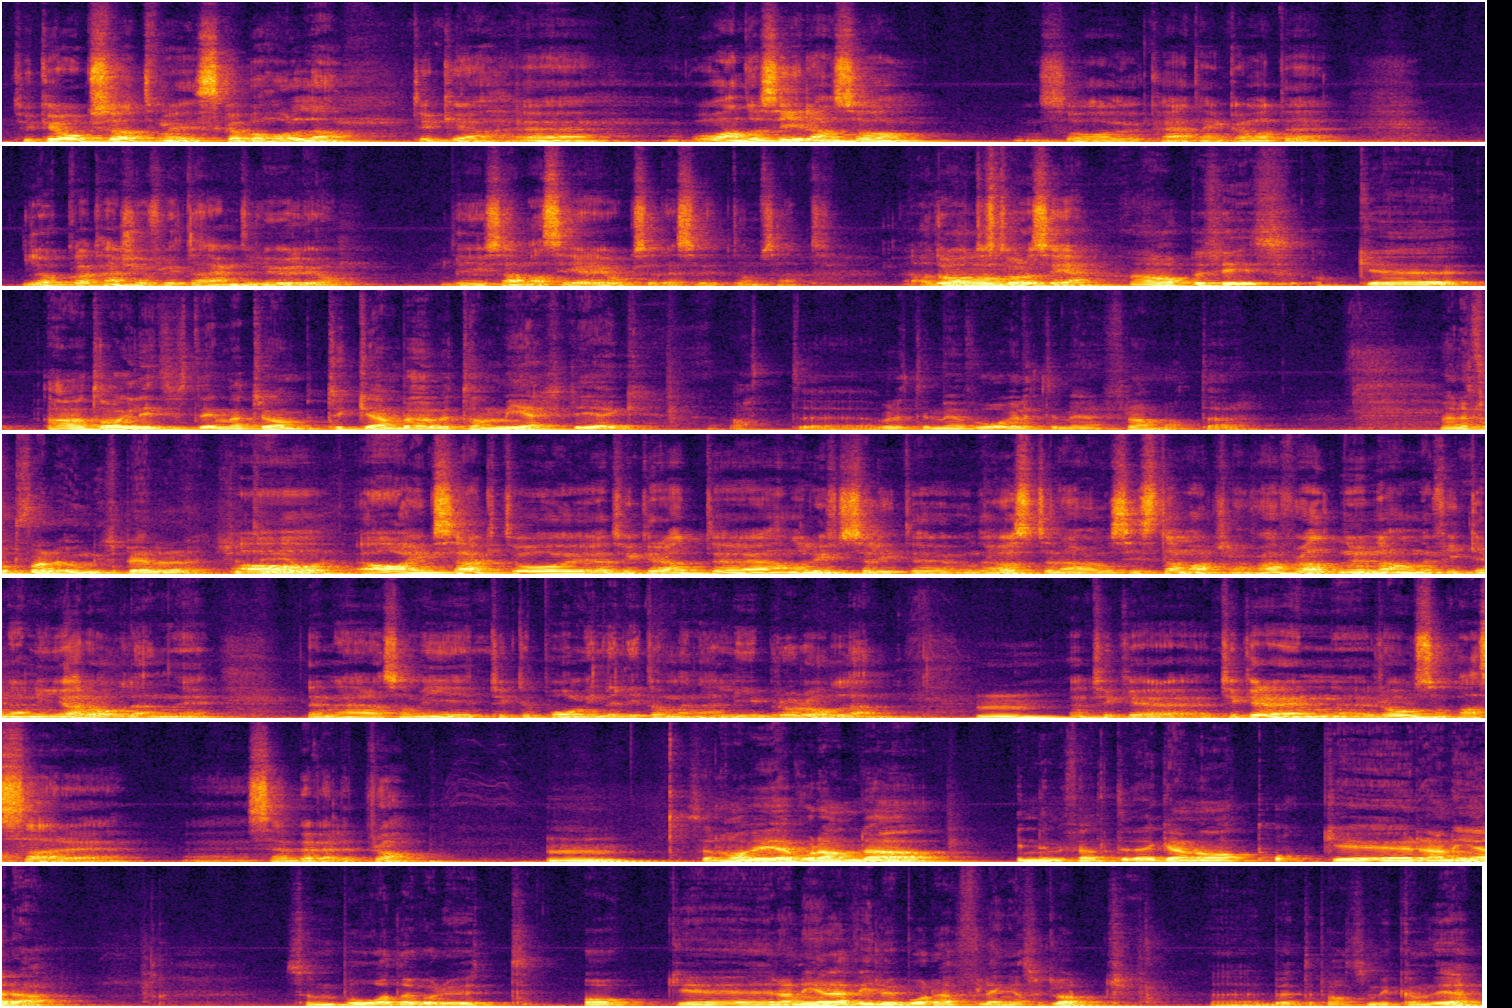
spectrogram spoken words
Tycker jag också att vi ska behålla, tycker jag. Eh, å andra sidan så, så kan jag tänka mig att det lockar kanske att flytta hem till Luleå. Det är ju samma serie också dessutom så att ja, det Ja. återstår att se. Ja, precis. Och eh, han har tagit lite steg, men jag tror han, tycker han behöver ta mer steg. Att eh, vara lite mer, våga lite mer framåt där. Men är fortfarande ung spelare, 23 år. Ja, ja, exakt. Och jag tycker att eh, han har lyft sig lite under hösten här de sista matcherna. Framförallt nu när han fick den här nya rollen. eh, Den här som vi tyckte påminde lite om den här Libro-rollen. Mm. Jag tycker, jag tycker det är en roll som passar eh, eh, Sebbe väldigt bra. Mm. Sen har vi våra andra innermittfältare, Granat och eh, Ranera. Som båda går ut. Och eh, Ranera vill vi båda förlänga såklart. Eh, behöver inte prata så mycket om det.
